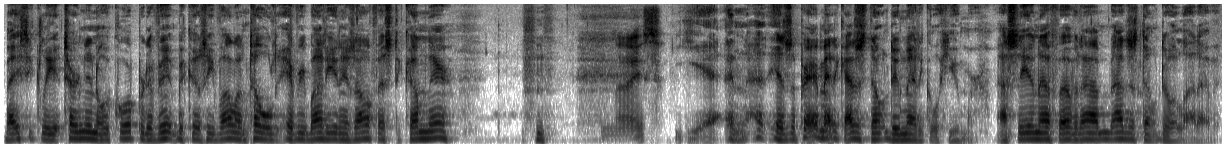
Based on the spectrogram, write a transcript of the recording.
basically, it turned into a corporate event because he volunteered everybody in his office to come there. Nice. Yeah, and uh, as a paramedic, I just don't do medical humor. I see enough of it. I, I just don't do a lot of it.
